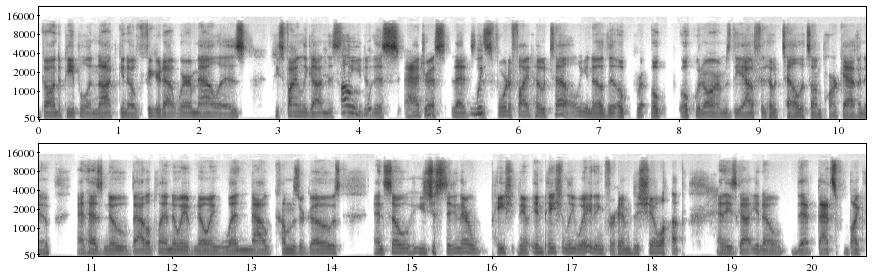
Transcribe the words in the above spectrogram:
gone to people and not, you know, figured out where Mal is. He's finally gotten this oh, lead of this address that's we, this fortified hotel, you know, the Oak, Oak, Oakwood Arms, the outfit hotel that's on Park Avenue, and has no battle plan, no way of knowing when Mal comes or goes and so he's just sitting there patient you know impatiently waiting for him to show up and he's got you know that that's like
